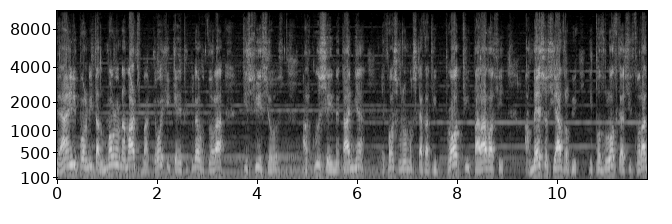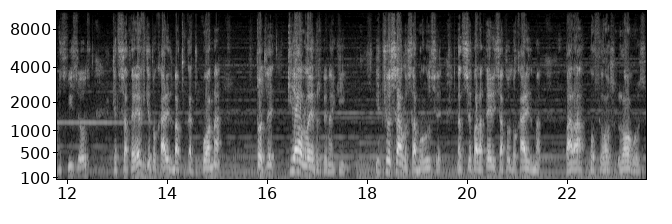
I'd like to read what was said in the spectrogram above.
Εάν λοιπόν ήταν μόνο ένα μάρτυμα και όχι και επιπλέον φθορά της φύσεως, αρκούσε η μετάνοια, εφόσον όμως κατά την πρώτη παράβαση αμέσως οι άνθρωποι υποδουλώθηκαν στη φθορά της φύσεως και τους αφαιρέθηκε το χάρισμα του κατοικώνα, τότε τι άλλο έπρεπε να γίνει; Ή ποιος άλλος θα μπορούσε να τους επαναφέρει σε αυτό το χάρισμα παρά ο Θεός λόγος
